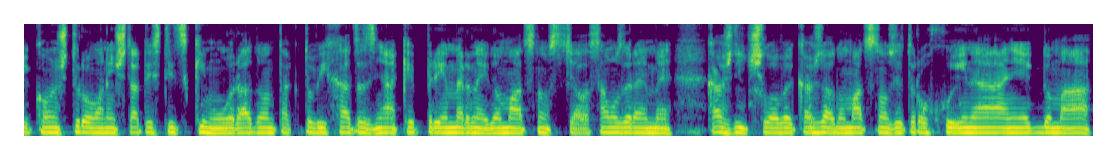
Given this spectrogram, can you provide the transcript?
je konštruovaný štatistickým úradom, tak to vychádza z nejakej priemernej domácnosti, ale samozrejme každý človek, každá domácnosť je trochu iná, niekto má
